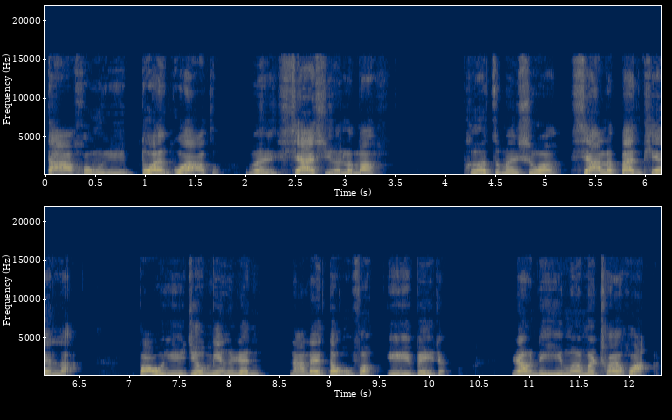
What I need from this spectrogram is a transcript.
大红羽缎褂子，问：“下雪了吗？”婆子们说：“下了半天了。”宝玉就命人拿来斗篷预备着，让李嬷嬷传话，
